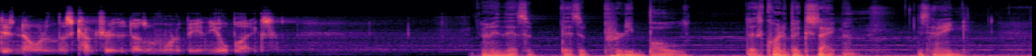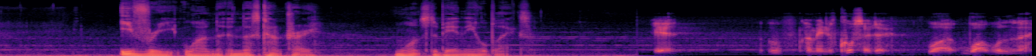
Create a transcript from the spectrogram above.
there's no one in this country that doesn't want to be in the All Blacks. I mean, that's a that's a pretty bold. That's quite a big statement. Saying everyone in this country wants to be in the All Blacks. Yeah. I mean, of course they do. Why? Why wouldn't they?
